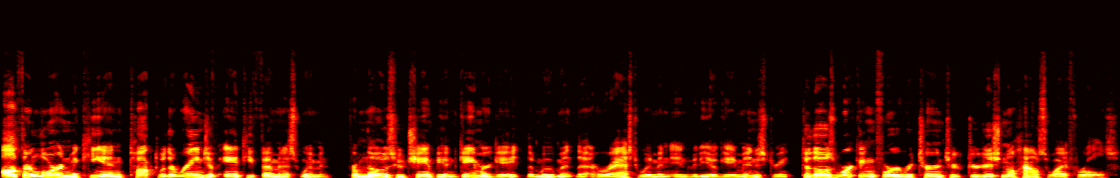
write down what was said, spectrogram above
author Lauren McKeon talked with a range of anti feminist women, from those who championed Gamergate, the movement that harassed women in video game industry, to those working for a return to traditional housewife roles.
